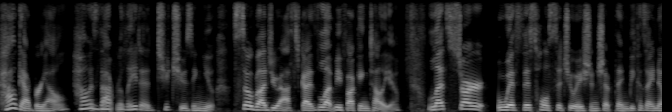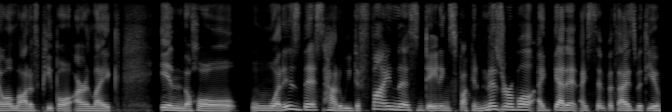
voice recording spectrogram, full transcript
How, Gabrielle? How is that related to choosing you? So glad you asked, guys. Let me fucking tell you. Let's start with this whole situationship thing because I know a lot of people are like in the whole what is this? How do we define this? Dating's fucking miserable. I get it. I sympathize with you.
